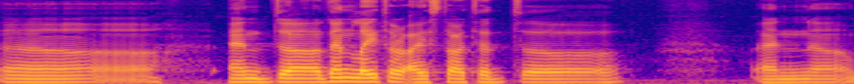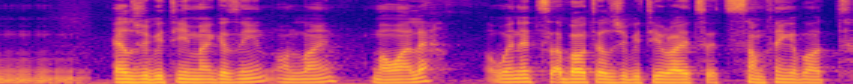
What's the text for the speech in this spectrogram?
Uh, and uh, then later I started uh, an um, LGBT magazine online, Mawaleh when it's about LGBT rights, it's something about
